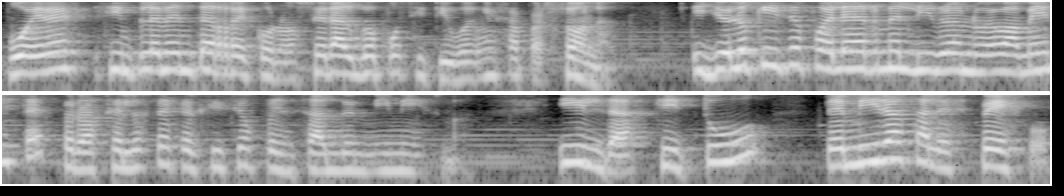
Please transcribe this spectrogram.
Puedes simplemente reconocer algo positivo en esa persona. Y yo lo que hice fue leerme el libro nuevamente, pero hacer los ejercicios pensando en mí misma. Hilda, si tú te miras al espejo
